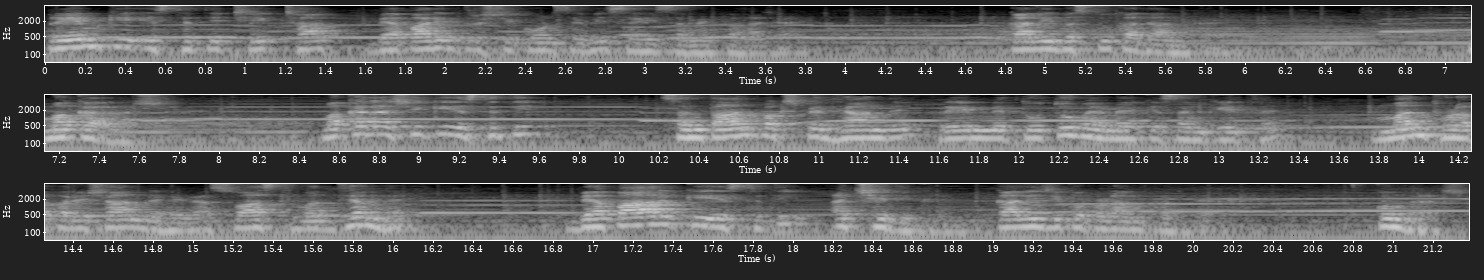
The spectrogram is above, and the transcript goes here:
प्रेम की स्थिति ठीक ठाक व्यापारिक दृष्टिकोण से भी सही समय कहा जाएगा। काली वस्तु का दान करें। मकर राशि। मकर राशि की स्थिति, संतान पक्ष पे ध्यान दें, प्रेम में तूतु में मैं के संकेत है, मन थोड़ा परेशान रहेगा, स्वास्थ्य मध्यम है, व्यापार की स्थिति अच्छी दिख रही है। काली जी को प्रणाम करते हैं। कुंभ राशि।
